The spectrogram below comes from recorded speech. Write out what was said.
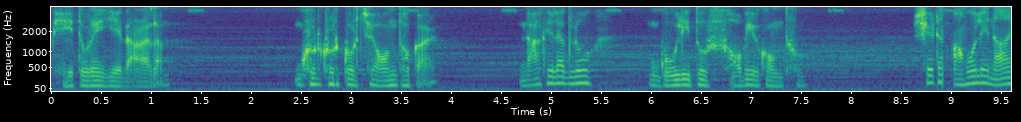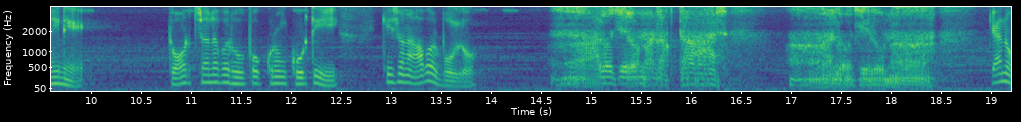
ভেতরে গিয়ে দাঁড়ালাম। ঘুরঘুর করছে অন্ধকার। নাকে লাগল গলিত সবের গন্ধ। সেটা আমলে না এনে টর্চ চালাবার উপক্রম করতেই কে যেন আবার বলল? আলো জেলো না ডাক্তার। আলো জেলো না। কেন?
